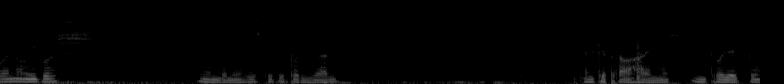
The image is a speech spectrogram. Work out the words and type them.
Bueno amigos, bienvenidos a este tutorial en el que trabajaremos un proyecto,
